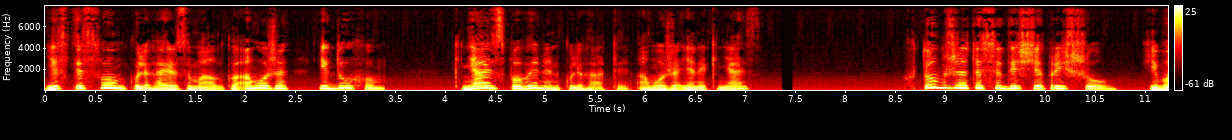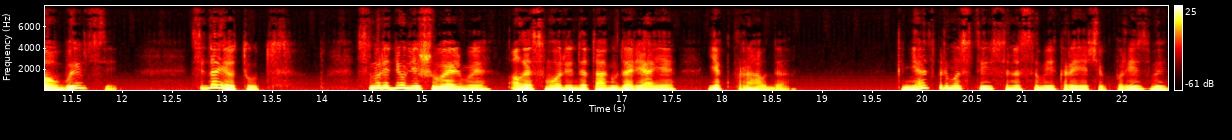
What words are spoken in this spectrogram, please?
Єстеством кульгаєш змалку, а може, і духом. Князь повинен кульгати, а може, я не князь? Хто б же то сюди ще прийшов? Хіба вбивці? Сідай отут. Смердюлі вельми, але сморід не так вдаряє, як правда. Князь примостився на самий краєчок призби,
